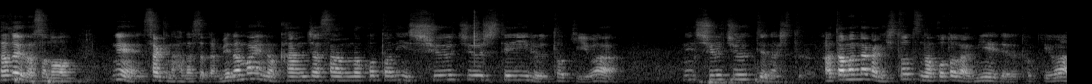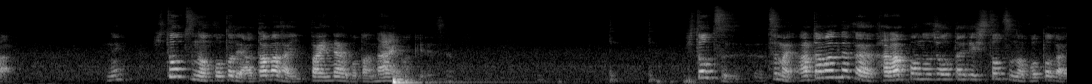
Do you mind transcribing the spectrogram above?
例えばそのねさっきの話だったら目の前の患者さんのことに集中している時は、ね、集中っていうのは頭の中に一つのことが見えてる時はね一つのことで頭がいっぱいになることはないわけですよ。一つつまり頭の中が空っぽの状態で一つのことが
